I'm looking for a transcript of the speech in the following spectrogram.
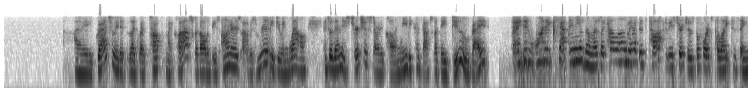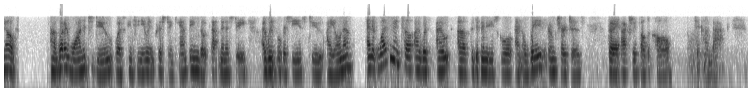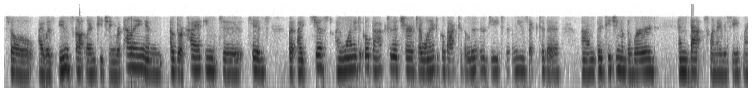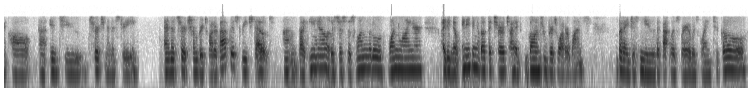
I graduated like at top of my class with all of these honors. I was really doing well. And so then these churches started calling me because that's what they do, right? But I didn't want to accept any of them. I was like, how long do I have to talk to these churches before it's polite to say no? Uh, what I wanted to do was continue in Christian camping, though that ministry. I went overseas to Iona. And it wasn't until I was out of the divinity school and away from churches that I actually felt a call to come back. So I was in Scotland teaching rappelling and outdoor kayaking to kids, but I just I wanted to go back to the church. I wanted to go back to the liturgy, to the music, to the um, the teaching of the word, and that's when I received my call uh, into church ministry. And a church from Bridgewater Baptist reached out um, by email. It was just this one little one liner. I didn't know anything about the church. I had gone through Bridgewater once, but I just knew that that was where I was going to go.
